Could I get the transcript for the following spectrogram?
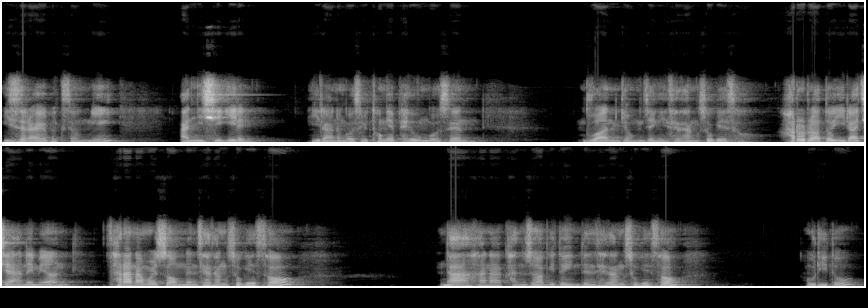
이스라엘 백성이 안식일이라는 것을 통해 배운 것은 무한 경쟁의 세상 속에서 하루라도 일하지 않으면 살아남을 수 없는 세상 속에서 나 하나 간수하기도 힘든 세상 속에서 우리도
